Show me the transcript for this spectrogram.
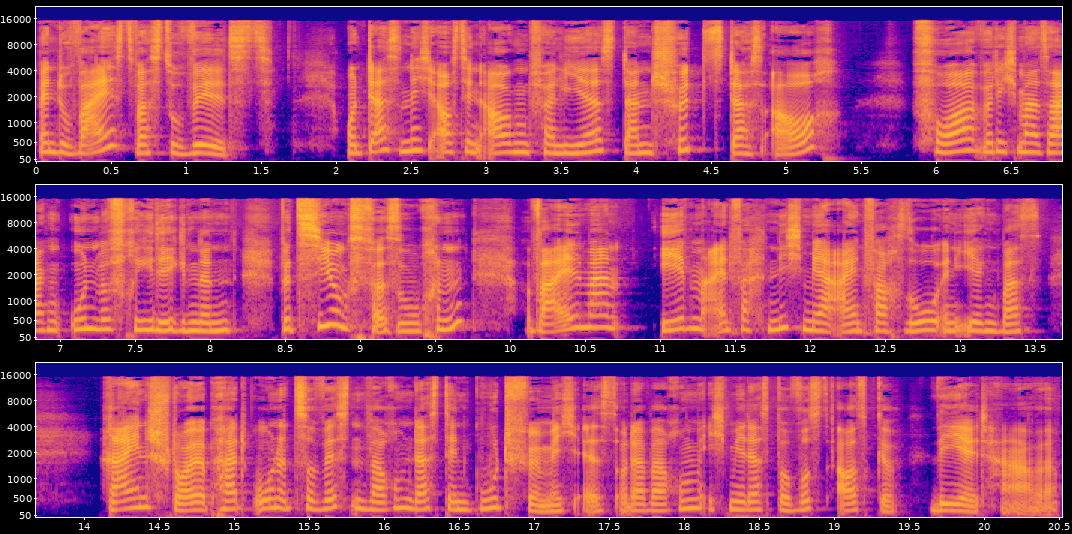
wenn du weißt, was du willst und das nicht aus den Augen verlierst, dann schützt das auch vor, würde ich mal sagen, unbefriedigenden Beziehungsversuchen, weil man eben einfach nicht mehr einfach so in irgendwas reinstolpert, ohne zu wissen, warum das denn gut für mich ist oder warum ich mir das bewusst ausgewählt habe.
